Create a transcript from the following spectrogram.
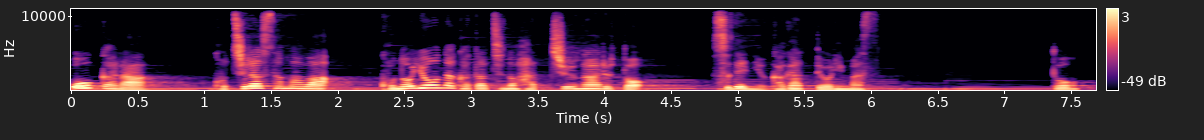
王からこちら様はこのような形の発注があるとすでに伺っております。と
